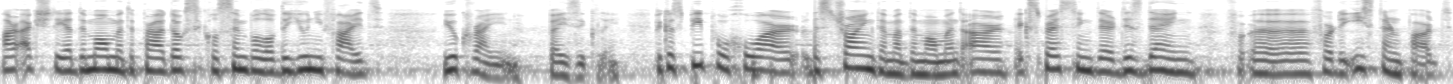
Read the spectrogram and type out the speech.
are actually at the moment a paradoxical symbol of the unified Ukraine, basically. Because people who are destroying them at the moment are expressing their disdain for, uh, for the eastern part.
